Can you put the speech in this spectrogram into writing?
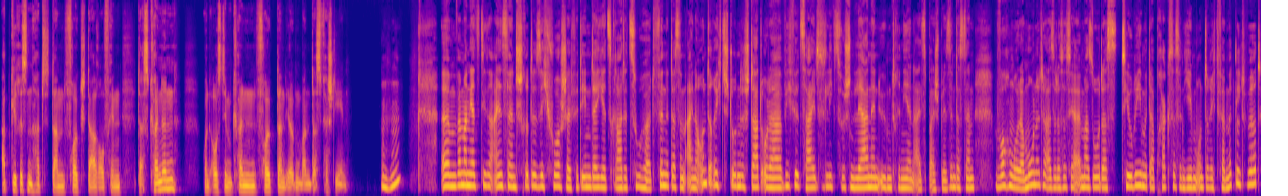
abgerissen hat, dann folgt daraufhin das Können und aus dem Können folgt dann irgendwann das Verstehen. Mhm. Ähm, wenn man jetzt diese einzelnen Schritte sich vorstellt, für den, der jetzt gerade zuhört, findet das in einer Unterrichtsstunde statt oder wie viel Zeit liegt zwischen Lernen, Üben, Trainieren als Beispiel? Sind das dann Wochen oder Monate? Also das ist ja immer so, dass Theorie mit der Praxis in jedem Unterricht vermittelt wird.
